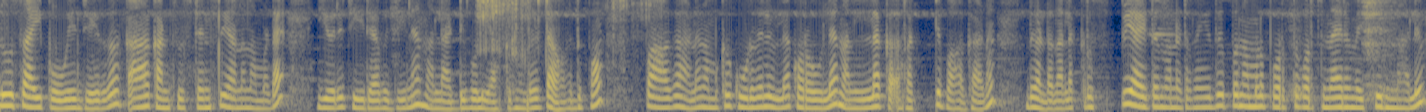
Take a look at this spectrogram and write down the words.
ലൂസായി പോവുകയും ചെയ്യരുത്. ആ കൺസിസ്റ്റൻസിയാണ് നമ്മുടെ ഈ ഒരു ചീര ബജീനെ നല്ല അടിപൊളിയാക്കുന്നത് കേട്ടോ. ഇതിപ്പോൾ പാകമാണ് നമുക്ക് കൂടുതലില്ല കുറവില്ല നല്ല കറക്റ്റ് പാകമാണ് ഇത് കണ്ടോ? നല്ല ക്രിസ്പി ആയിട്ടെന്ന് പറഞ്ഞിട്ടുണ്ടെങ്കിൽ ഇതിപ്പോൾ നമ്മൾ പുറത്ത് കുറച്ച് നേരം വെച്ചിരുന്നാലും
